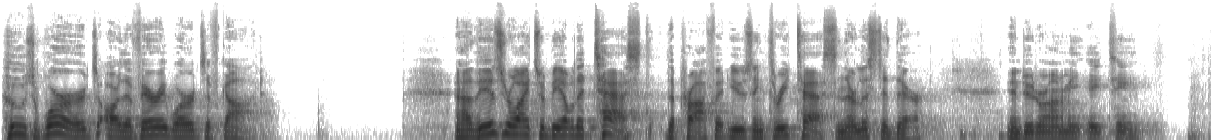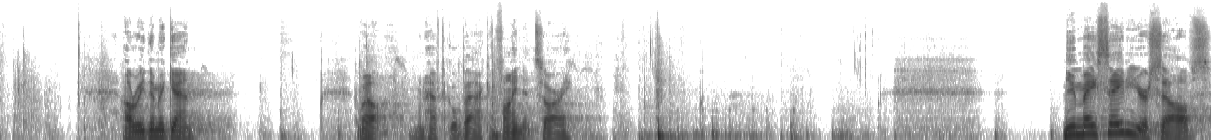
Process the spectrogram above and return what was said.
whose words are the very words of God. Now, the Israelites would be able to test the prophet using three tests, and they're listed there in Deuteronomy 18. I'll read them again. Well, I'm going to have to go back and find it, sorry. You may say to yourselves,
